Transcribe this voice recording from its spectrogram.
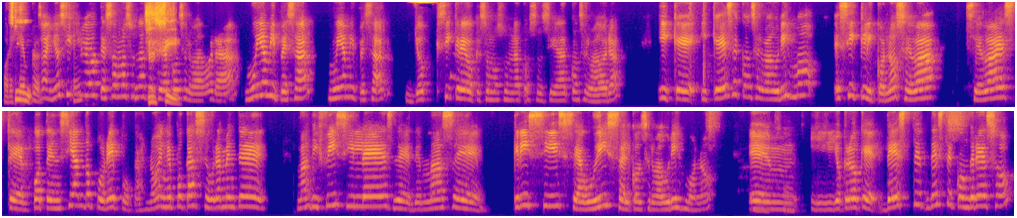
Por ejemplo. O sea, yo sí, creo que somos una sociedad conservadora, muy a mi pesar, muy a mi pesar, yo sí creo que somos una sociedad conservadora y que, y que ese conservadurismo es cíclico, ¿no? Se va, se va este, potenciando por épocas, ¿no? En épocas seguramente más difíciles, de, más eh, crisis, se agudiza el conservadurismo, ¿no? Em, y yo creo que de este, de este Congreso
